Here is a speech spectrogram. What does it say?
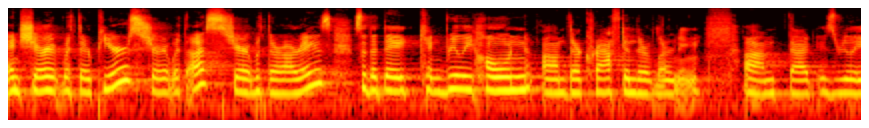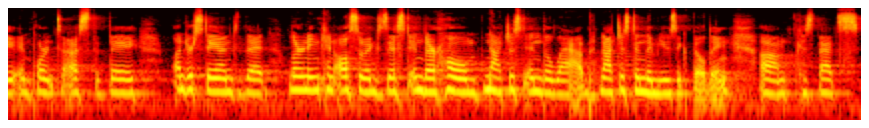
and share it with their peers, share it with us, share it with their RAs, so that they can really hone um, their craft and their learning. Um, that is really important to us that they understand that learning can also exist in their home, not just in the lab, not just in the music building, because um, that's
